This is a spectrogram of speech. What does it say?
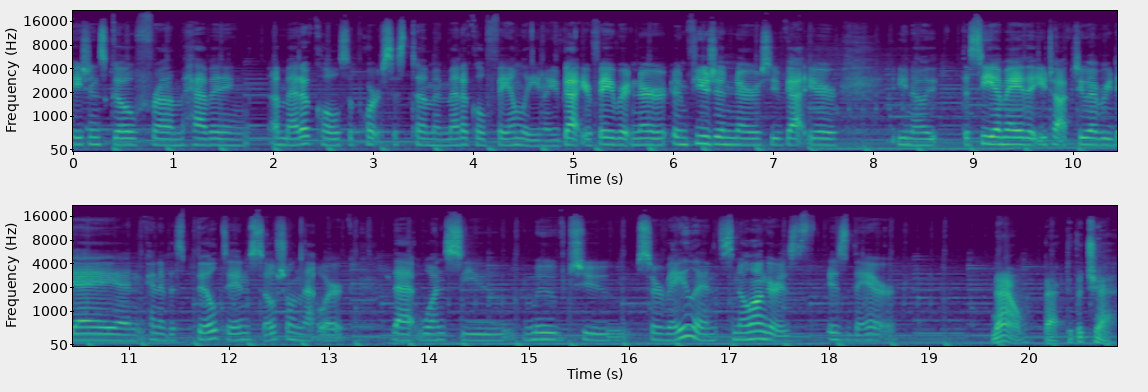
patients go from having a medical support system and medical family. You know, you've got your favorite ner- infusion nurse, you've got your, you know, the CMA that you talk to every day, and kind of this built in social network that once you move to surveillance no longer is, is there. Now, back to the chat.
